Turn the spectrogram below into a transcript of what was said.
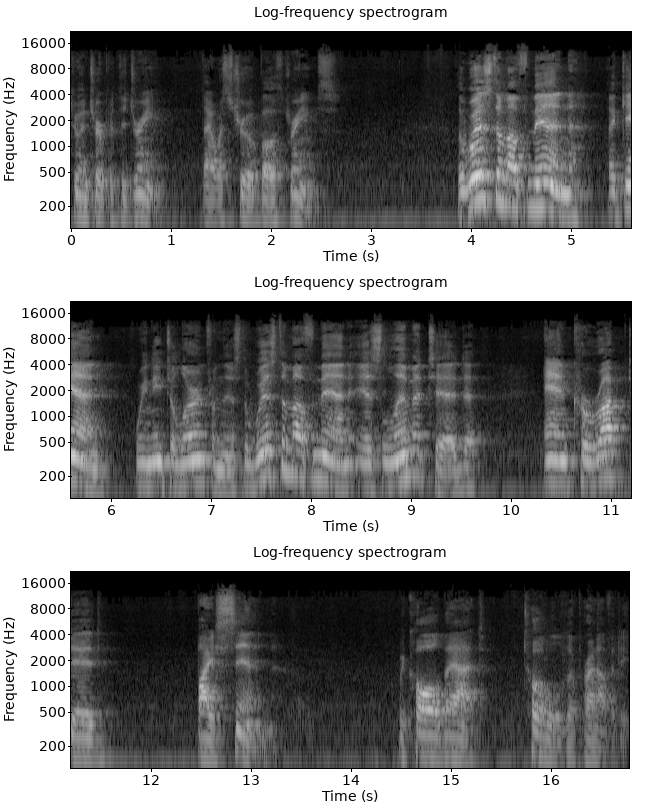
to interpret the dream. That was true of both dreams. The wisdom of men, again, we need to learn from this. The wisdom of men is limited and corrupted by sin. We call that total depravity.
